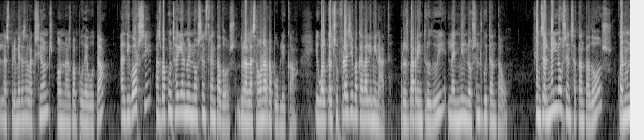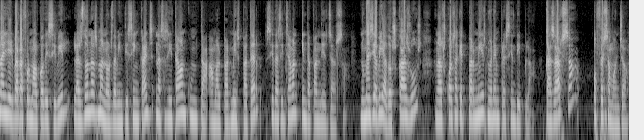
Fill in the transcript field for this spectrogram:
les primeres eleccions on es va poder votar. El divorci es va aconseguir el 1932, durant la Segona República, igual que el sufragi va quedar eliminat, però es va reintroduir l'any 1981. Fins al 1972, quan una llei va reformar el Codi Civil, les dones menors de 25 anys necessitaven comptar amb el permís patern si desitjaven independitzar-se. Només hi havia dos casos en els quals aquest permís no era imprescindible, casar-se o fer-se monja.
